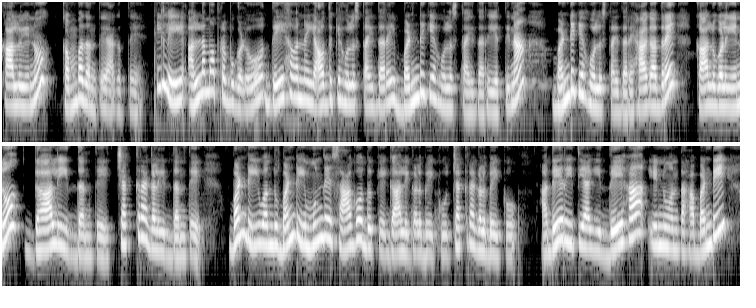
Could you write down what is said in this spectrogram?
ಕಾಲು ಏನು? ಕಂಬದಂತೆ ಆಗುತ್ತೆ. ಇಲ್ಲಿ ಅಲ್ಲಮ ಪ್ರಭುಗಳು ದೇಹವನ್ನು ಯಾವುದಕ್ಕೆ ಹೋಲಿಸ್ತಾ ಇದ್ದಾರೆ? ಬಂಡಿಗೆ ಹೋಲಿಸ್ತಾ ಇದ್ದಾರೆ. ಎತ್ತಿನ ಬಂಡಿಗೆ ಹೋಲಿಸ್ತಾ ಇದ್ದಾರೆ. ಹಾಗಾದರೆ ಕಾಲುಗಳು ಏನು? ಗಾಲಿ ಇದ್ದಂತೆ ಚಕ್ರಗಳಿದ್ದಂತೆ ಬಂಡಿ, ಒಂದು ಬಂಡಿ ಮುಂದೆ ಸಾಗೋದಕ್ಕೆ ಗಾಲಿಗಳು ಬೇಕು, ಚಕ್ರಗಳು ಬೇಕು. ಅದೇ ರೀತಿಯಾಗಿ ದೇಹ ಎನ್ನುವಂತಹ ಬಂಡಿ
